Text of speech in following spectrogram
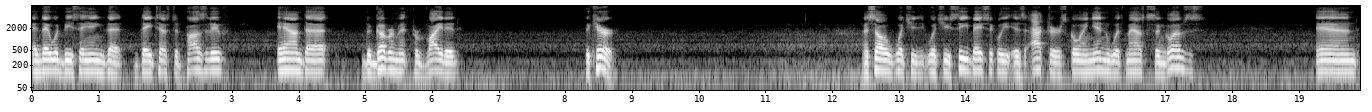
and they would be saying that they tested positive and that the government provided the cure. And so what you what you see basically is actors going in with masks and gloves and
